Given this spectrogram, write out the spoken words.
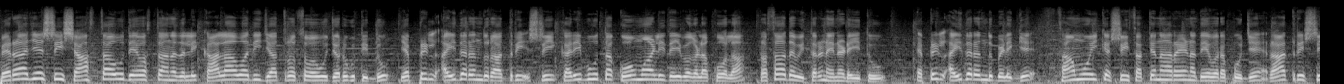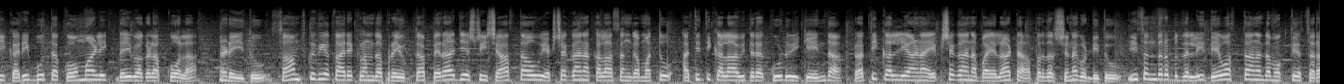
ಪೆರಾಜೆ ಶ್ರೀ ಶಾಸ್ತಾವು ದೇವಸ್ಥಾನದಲ್ಲಿ ಕಾಲಾವಧಿ ಜಾತ್ರೋತ್ಸವವು ಜರುಗುತ್ತಿದ್ದು, ಏಪ್ರಿಲ್ ಐದರಂದು ರಾತ್ರಿ ಶ್ರೀ ಕರಿಭೂತ ಕೋಮಾಳಿ ದೈವಗಳ ಕೋಲ ಪ್ರಸಾದ ವಿತರಣೆ ನಡೆಯಿತು. ಏಪ್ರಿಲ್ ಐದರಂದು ಬೆಳಿಗ್ಗೆ ಸಾಮೂಹಿಕ ಶ್ರೀ ಸತ್ಯನಾರಾಯಣ ದೇವರ ಪೂಜೆ, ರಾತ್ರಿ ಶ್ರೀ ಕರಿಭೂತ ಕೋಮಾಳಿ ದೈವಗಳ ಕೋಲ ನಡೆಯಿತು. ಸಾಂಸ್ಕೃತಿಕ ಕಾರ್ಯಕ್ರಮದ ಪ್ರಯುಕ್ತ ಪೆರಾಜೆ ಶ್ರೀ ಶಾಸ್ತಾವು ಯಕ್ಷಗಾನ ಕಲಾಸಂಘ ಮತ್ತು ಅತಿಥಿ ಕಲಾವಿದರ ಕೂಡುವಿಕೆಯಿಂದ ರತಿ ಕಲ್ಯಾಣ ಯಕ್ಷಗಾನ ಬಯಲಾಟ ಪ್ರದರ್ಶನಗೊಂಡಿತು. ಈ ಸಂದರ್ಭದಲ್ಲಿ ದೇವಸ್ಥಾನದ ಮುಖ್ಯಸ್ಥರ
